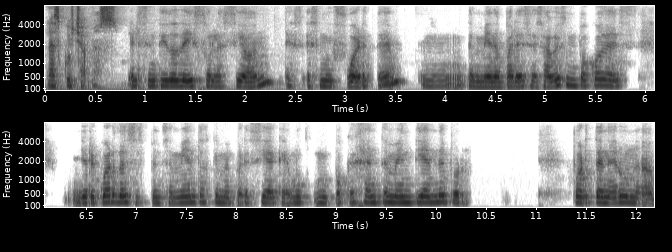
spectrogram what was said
La escuchamos. El sentido de isolación es, es muy fuerte. Mm, también aparece, ¿sabes? Un poco de yo recuerdo esos pensamientos que me parecía que muy, poca gente me entiende por, por tener una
